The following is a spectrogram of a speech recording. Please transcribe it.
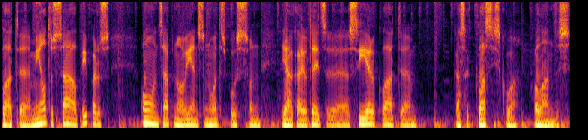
klāt uh, miltus, sāli, piparus un cep no vienas un otras puses. Un, jā, kā jau teicu, uh, sieru klāt, kā saka, klasisko holandas.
